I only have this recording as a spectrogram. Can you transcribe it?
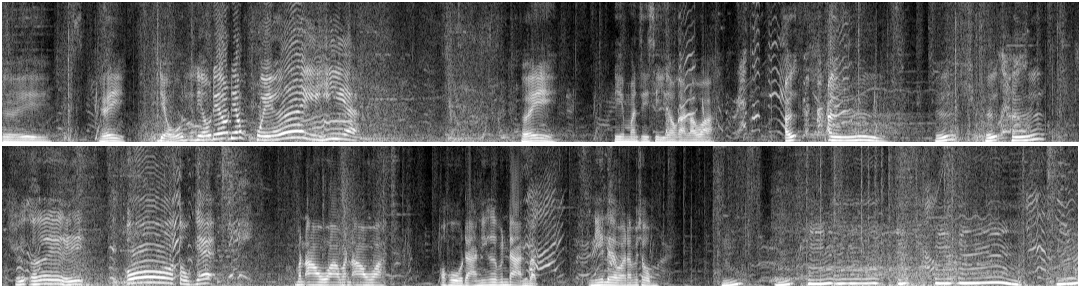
เฮ้ยเฮ้ยเดี๋ยวเดี๋ยวเดี๋ยวเดี๋ยวหวยเอ้ยเฮียเฮ้ยทีมมันสีสีเท่ากันแล้วว่ะ เออเออฮึฮึฮึฮึเอ้ยโอ้ตกแยะมันเอาว่ะมันเอาว่ะโอ้โหด่านนี้คือเป็นด่านแบบ นี้เลยว่ะท่านผู้ชมหืมหืมอืมอืมอืมอืมอืมอืม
